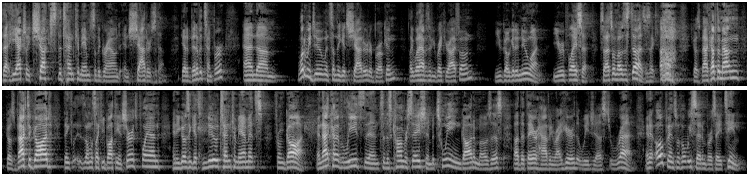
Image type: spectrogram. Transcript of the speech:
that he actually chucks the Ten Commandments to the ground and shatters them. He had a bit of a temper. And um, what do we do when something gets shattered or broken? Like, what happens if you break your iPhone? You go get a new one. You replace it. So that's what Moses does. He's like, oh, he goes back up the mountain, goes back to God. Think, it's almost like he bought the insurance plan, and he goes and gets new Ten Commandments from God. And that kind of leads then to this conversation between God and Moses uh, that they are having right here that we just read. And it opens with what we said in verse 18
